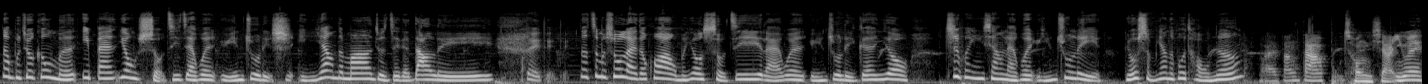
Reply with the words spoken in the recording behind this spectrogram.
那不就跟我们一般用手机在问语音助理是一样的吗？就这个道理。对对对，那这么说来的话，我们用手机来问语音助理，跟用智慧音箱来问语音助理有什么样的不同呢？我来帮大家补充一下，因为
